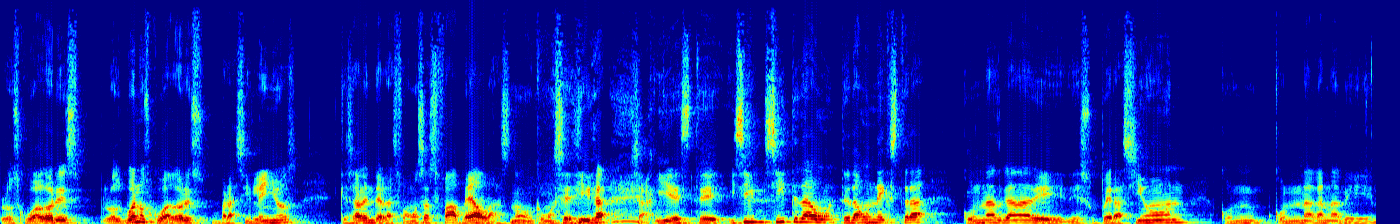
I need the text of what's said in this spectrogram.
los jugadores, los buenos jugadores brasileños que salen de las famosas favelas, ¿no? Como se diga. Y este, y sí, sí te da un, te da un extra con unas ganas de, superación, con, con una gana de,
